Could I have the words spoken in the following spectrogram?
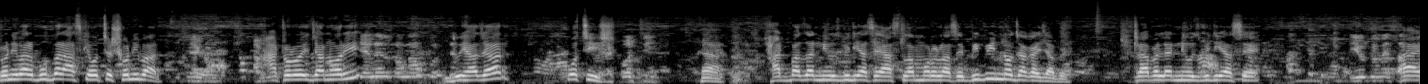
শনিবার বুধবার। আজকে হচ্ছে শনিবার। আঠেরোই জানুয়ারি দুই হাজার পঁচিশ। হ্যাঁ হাটবাজার নিউজ বিডি আছে আসলাম মোড়ল আছে বিভিন্ন জায়গায় যাবে। ট্রাভেলার নিউজ ভিডিও আছে। হ্যাঁ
